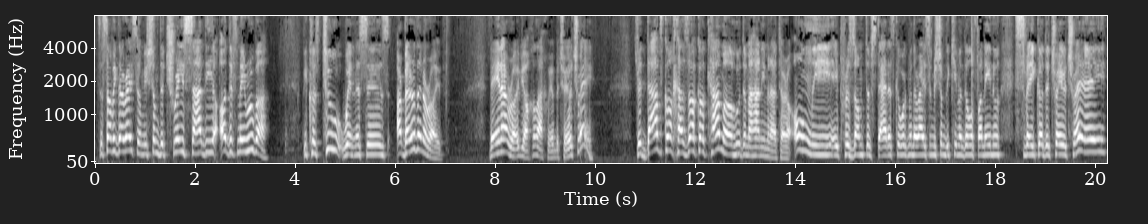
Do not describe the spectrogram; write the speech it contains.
It's a suffix dairaisa mishum the trey sadi adif meruba, because two witnesses are better than a roiv. Ve'en roiv yachal achriya b'trei trey. V'davka chazaka kama hu de mahani minatara. Only a presumptive status can work with the raisa mishum de kivan dilafanenu sveika de trey trey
